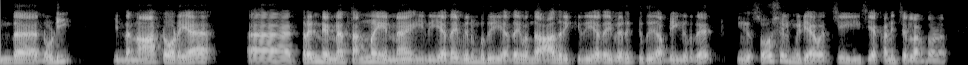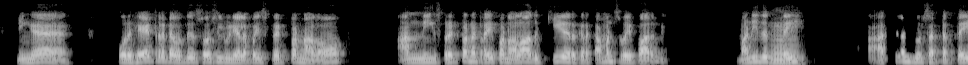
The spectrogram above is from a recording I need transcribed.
இந்த நொடி, இந்த நாட்டோடைய ட்ரெண்ட் என்ன? தன்மை என்ன? இது எதை விரும்புது? எதை வந்து ஆதரிக்குது? எதை வெறுக்குது? அப்படிங்கிறது நீங்க சோசியல் மீடியா வச்சு ஈஸியா கணிச்சிடலாம் தோழர். நீங்க ஒரு ஹேட்ரட்ட வந்து சோசியல் மீடியால போய் ஸ்ப்ரெட் பண்ணாலும், அந் நீங்க ஸ்ப்ரெட் பண்ண ட்ரை பண்ணாலும், அது கீழ இருக்கிற கமெண்ட்ஸ் போய் பாருங்க. மனிதத்தை. அரசியலமைப்பு சட்டத்தை,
